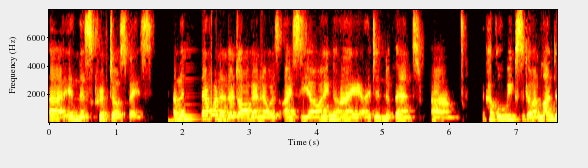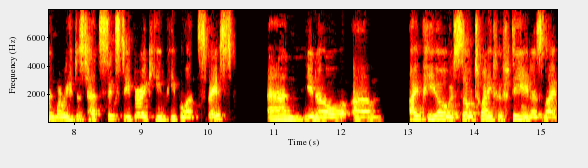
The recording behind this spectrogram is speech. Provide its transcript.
uh, in this crypto space. And then everyone and their dog I know is ICOing. I, I did an event um, a couple of weeks ago in London where we just had 60 very keen people in the space. And, you know, um, IPO is so 2015, as my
